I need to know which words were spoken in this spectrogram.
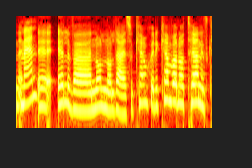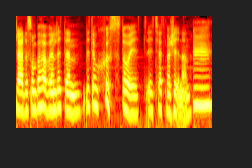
Men? eh, 11.00 där så kanske det kan vara några träningskläder som behöver en liten, liten skjuts då i, i tvättmaskinen. Mm.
